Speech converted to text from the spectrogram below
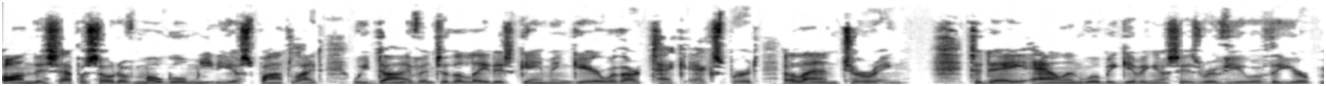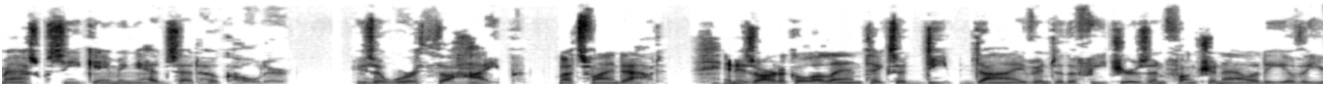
On this episode of Mogul Media Spotlight, we dive into the latest gaming gear with our tech expert, Alan Turing. Today, Alan will be giving us his review of the Mask C gaming headset hook holder. Is it worth the hype? Let's find out. In his article, Alan takes a deep dive into the features and functionality of the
